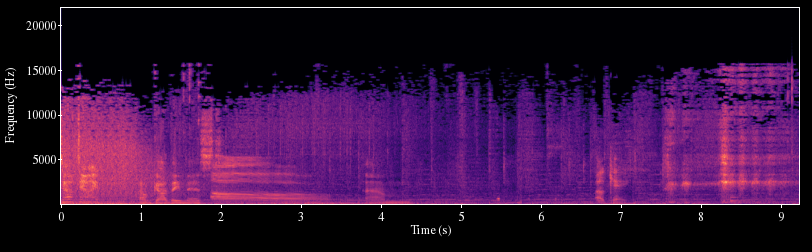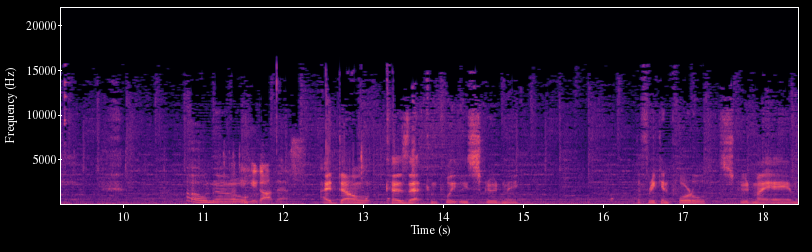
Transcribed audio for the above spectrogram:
Don't do it! Oh god, they missed. Oh. Um, Okay. oh no. Okay, you got this. I don't, because that completely screwed me. The freaking portal screwed my aim.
